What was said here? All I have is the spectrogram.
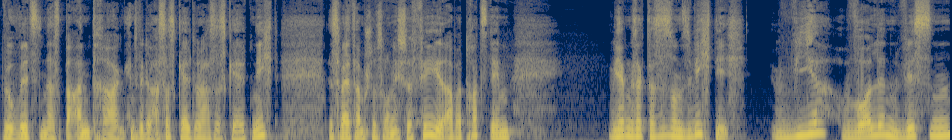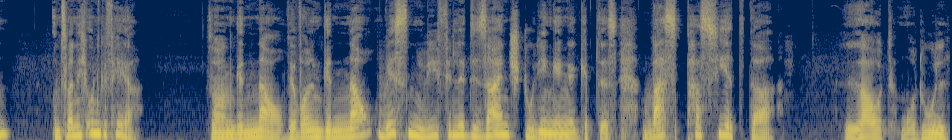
wo willst du denn das beantragen? Entweder du hast das Geld oder hast das Geld nicht. Das war jetzt am Schluss auch nicht so viel, aber trotzdem, wir haben gesagt, das ist uns wichtig. Wir wollen wissen, und zwar nicht ungefähr, sondern genau. Wir wollen genau wissen, wie viele Designstudiengänge gibt es. Was passiert da laut Modul?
